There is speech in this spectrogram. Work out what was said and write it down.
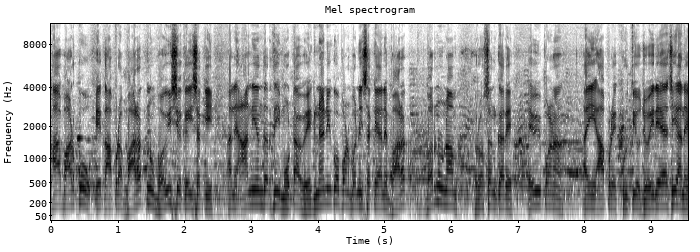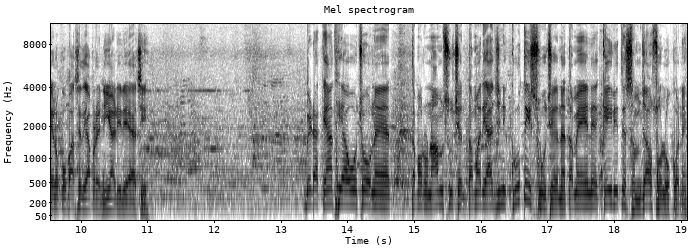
આ બાળકો એક આપણા ભારતનું ભવિષ્ય કહી શકી અને આની અંદરથી મોટા વૈજ્ઞાનિકો પણ બની શકે અને ભારતભરનું નામ રોશન કરે એવી પણ અહીં આપણે કૃતિઓ જોઈ રહ્યા છીએ અને એ લોકો પાસેથી આપણે નિહાળી રહ્યા છીએ. બેટા, ક્યાંથી આવો છો અને તમારું નામ શું છે તમારી આજની કૃતિ શું છે અને તમે એને કઈ રીતે સમજાવશો લોકોને?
